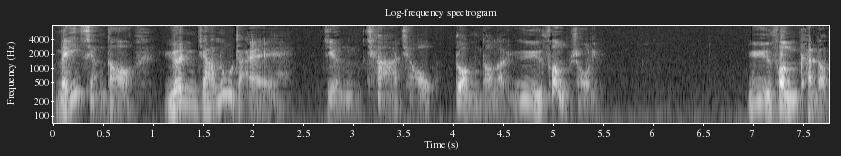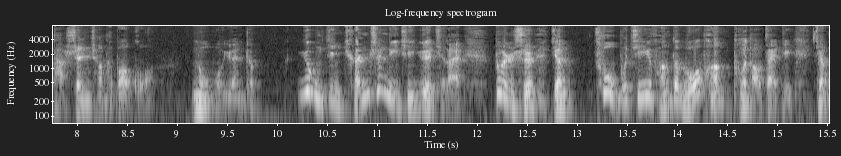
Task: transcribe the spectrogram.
没想到冤家路窄，竟恰巧撞到了玉凤手里。玉凤看到他身上的包裹，怒目圆睁，用尽全身力气跃起来，顿时将猝不及防的罗庞扑倒在地，将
